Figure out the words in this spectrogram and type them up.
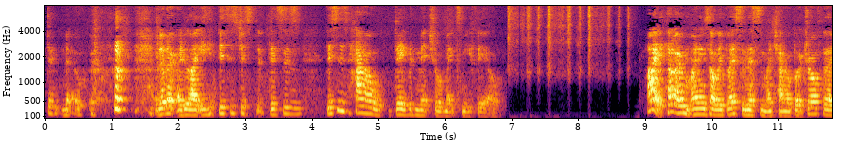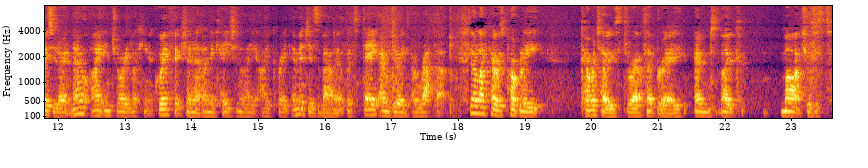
don't know. I don't know. I like this is just this is this is how David Mitchell makes me feel. Hi, hello, my name is Ollie Bliss and this is my channel Book Draw. For those who don't know, I enjoy looking at queer fiction and occasionally I create images about it, but today I'm doing a wrap up. I feel like I was probably comatose throughout February and like March was just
